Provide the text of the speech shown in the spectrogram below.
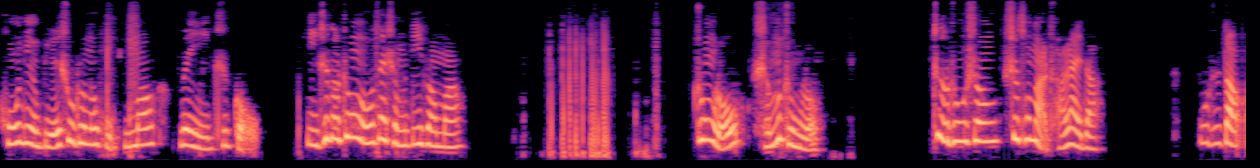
红顶别墅中的虎皮猫问一只狗：“你知道钟楼在什么地方吗？”钟楼？什么钟楼？这个钟声是从哪传来的？不知道。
